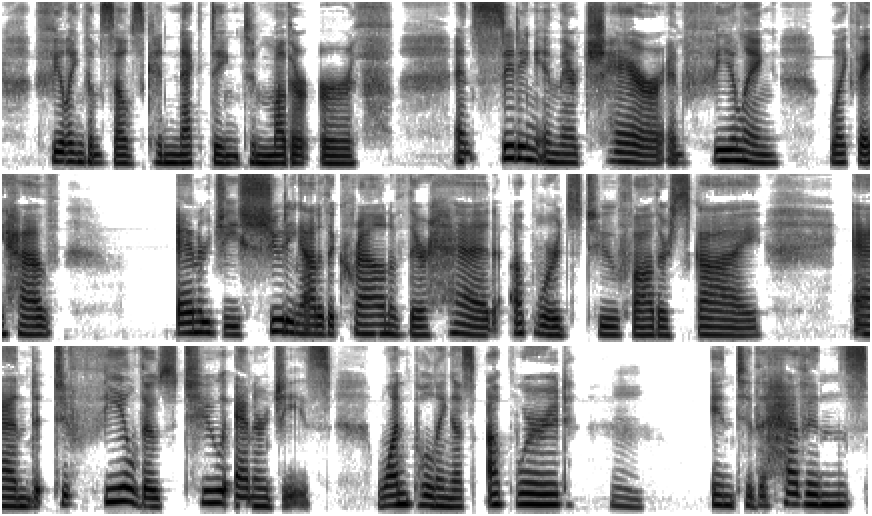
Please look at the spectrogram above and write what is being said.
mm-hmm. feeling themselves connecting to Mother Earth and sitting in their chair and feeling like they have energy shooting out of the crown of their head upwards to Father Sky and to feel those two energies, one pulling us upward Mm. into the heavens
